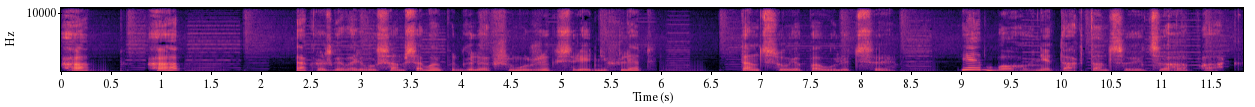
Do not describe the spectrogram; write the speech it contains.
гоп, гоп. Так разговаривал сам собой подгулявший мужик средних лет, танцуя по улице. Ей-богу, не так танцуется гопак.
